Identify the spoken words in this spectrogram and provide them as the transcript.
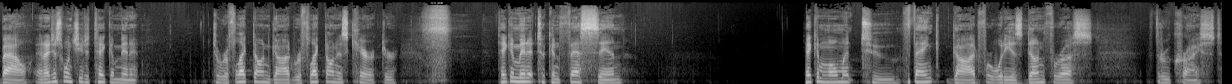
bow, and I just want you to take a minute to reflect on God, reflect on His character Take a minute to confess sin. Take a moment to thank God for what He has done for us through Christ.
